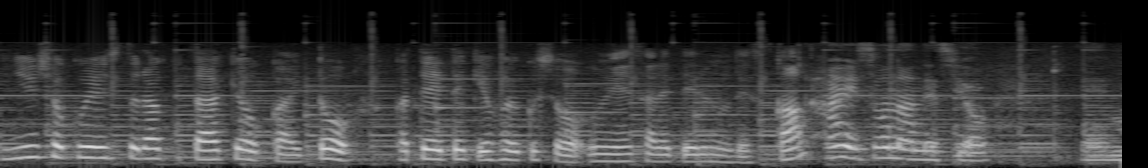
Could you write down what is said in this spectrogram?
離乳食インストラクター協会と家庭的保育所を運営されているのですか？はいそうなんですよ。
